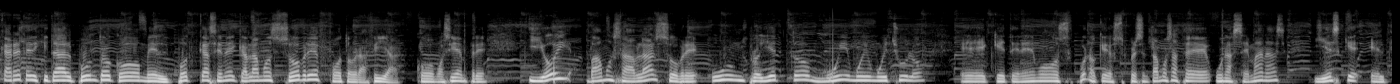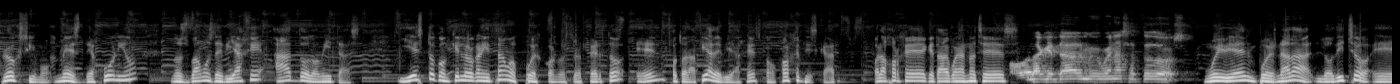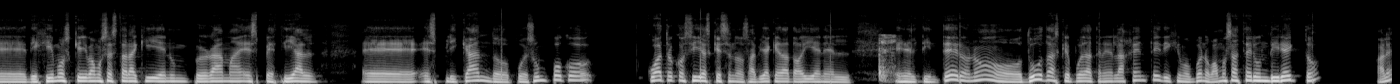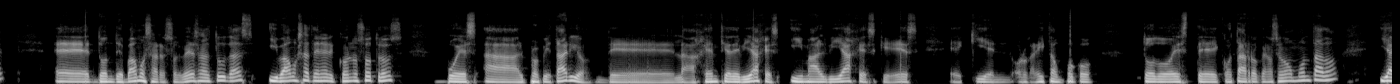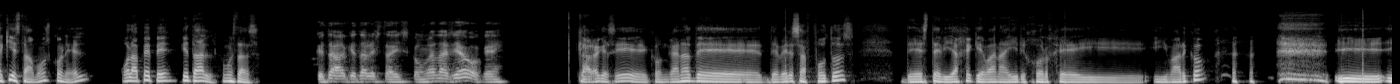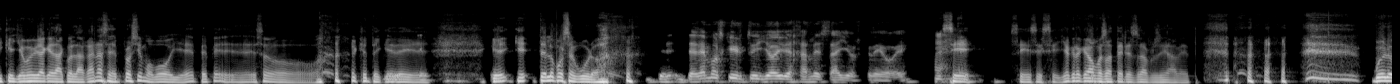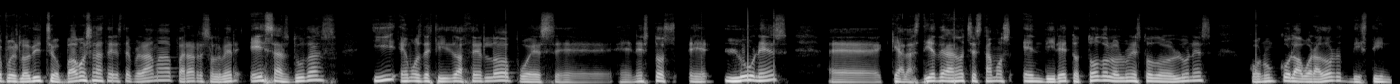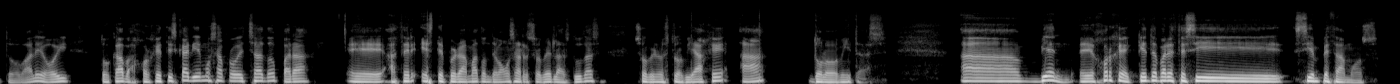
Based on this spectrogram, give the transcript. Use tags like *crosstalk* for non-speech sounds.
carretedigital.com, el podcast en el que hablamos sobre fotografía, como siempre. Y hoy vamos a hablar sobre un proyecto muy, muy, muy chulo eh, que tenemos, bueno, que os presentamos hace unas semanas, y es que el próximo mes de junio nos vamos de viaje a Dolomitas. ¿Y esto con quién lo organizamos? Pues con nuestro experto en fotografía de viajes, con Jorge Tiscar. Hola Jorge, ¿qué tal? Buenas noches. Hola, ¿qué tal? Muy buenas a todos. Muy bien, pues nada, lo dicho, eh, dijimos que íbamos a estar aquí en un programa especial eh, explicando pues un poco cuatro cosillas que se nos había quedado ahí en el, en el tintero, ¿no? O dudas que pueda tener la gente y dijimos, bueno, vamos a hacer un directo, ¿vale? Eh, donde vamos a resolver esas dudas y vamos a tener con nosotros pues al propietario de la agencia de viajes y Mal Viajes, que es eh, quien organiza un poco todo este cotarro que nos hemos montado. Y aquí estamos con él. Hola Pepe, ¿qué tal? ¿Cómo estás? ¿Qué tal? ¿Qué tal estáis? ¿Con ganas ya o qué? Claro que sí, con ganas de, ver esas fotos de este viaje que van a ir Jorge y, Marco. *laughs* y, que yo me voy a quedar con las ganas. En el próximo voy, ¿eh, Pepe? Eso *laughs* que te quede. Que, te lo por seguro. Tenemos que ir tú y yo y dejarles a ellos, creo, ¿eh? Sí, sí, sí, sí. Yo creo que vamos a hacer eso la próxima vez. *laughs* bueno, pues lo dicho, vamos a hacer este programa para resolver esas dudas y hemos decidido hacerlo pues eh, en estos eh, lunes, eh, que a las 10 de la noche estamos en directo todos los lunes, todos los lunes, con un colaborador distinto, ¿vale? Hoy tocaba Jorge Tiscar y hemos aprovechado para hacer este programa donde vamos a resolver las dudas sobre nuestro viaje a Dolomitas. Ah, bien, Jorge, ¿qué te parece si, si empezamos?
